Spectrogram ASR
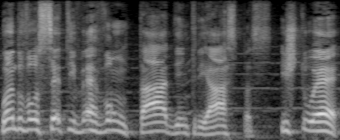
quando você tiver vontade, entre aspas. Isto é,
